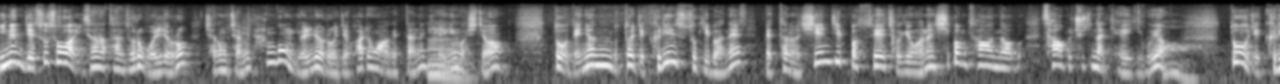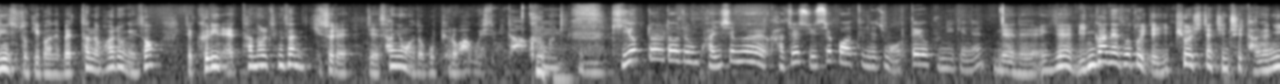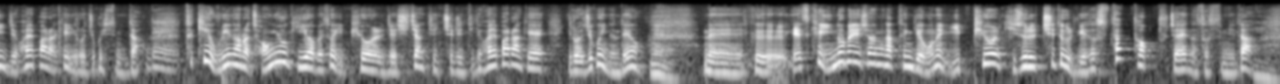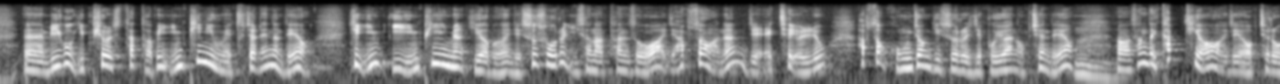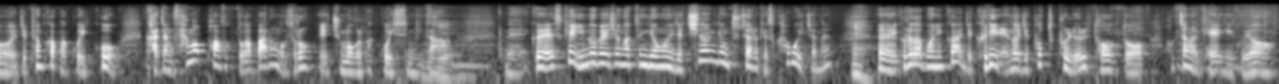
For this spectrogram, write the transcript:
이는 이제 수소와 이산화탄소를 원료로 자동차 및 항공 연료로 이제 활용하겠다는 음. 계획인 것이죠. 또 내년부터 이제 그린 수소 기반의 메탄을 CNG 버스에 적용하는 시범 사업, 사업을 추진할 계획이고요. 어. 또 이제 그린 수소 기반의 메탄을 활용해서 이제 그린 에탄올 생산 기술의 이제 상용화도 목표로 하고 있습니다. 그렇군요. 네. 기업들도 좀 관심을 가질 수 있을 것 같은데 좀 어때요 분위기는? 네네. 이제 민간에서도 이제 e-fuel 시장 진출이 당연히 이제 활발하게 이루어지고 있습니다. 네. 특히 우리나라 정유 기업에서 e-fuel 이제 시장 진출이 되게 활발하게 이루어지고 있는데요. 네. 네, 그 SK 이노베이션 같은 경우는 e-fuel 기술 취득을 위해서 스타트업 투자에 나섰습니다. 에, 미국 e-fuel 스타트업인 인피니움에 투자를 했는데요. 인- 이 인피니움 기업은 이제 수소를 이산화탄소와 이제 합성하는 이제 액체 연료 합성 공정 기술을 이제 보유한 업체인데요. 음. 어, 상당히 top-tier 이제 업체로 이제 평가받고 있고 가장 상업화 속도가 빠른 것으로 주목을 받고 있습니다. 예. 네, 그 SK 이노베이션 같은 경우는 이제 친환경 투자를 계속 하고 있잖아요. 예. 네, 그러다 보니까 이제 그린 에너지 포트폴리오를 더욱 더 확장할 계획이고요.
